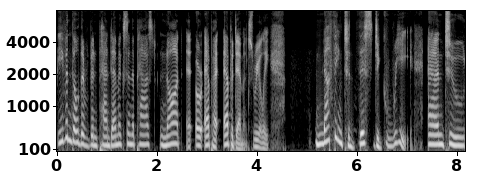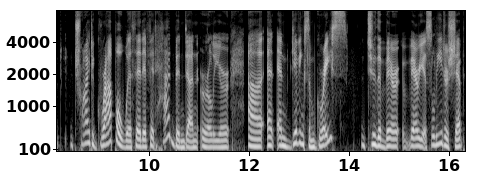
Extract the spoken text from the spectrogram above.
even though there have been pandemics in the past, not or epi- epidemics really, nothing to this degree. And to try to grapple with it if it had been done earlier uh, and, and giving some grace to the ver- various leadership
